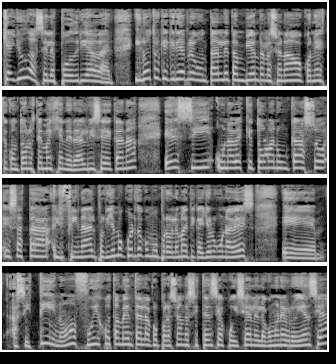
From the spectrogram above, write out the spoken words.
qué ayuda se les podría dar. Y lo otro que quería preguntarle también relacionado con esto y con todos los temas en general, vicedecana, es si una vez que toman un caso es hasta el final, porque yo me acuerdo como problemática, yo alguna vez eh, asistí, ¿no? Fui justamente a la Corporación de Asistencia Judicial en la Comuna de Providencia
